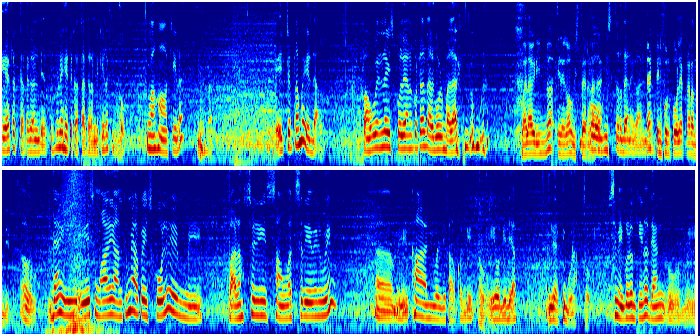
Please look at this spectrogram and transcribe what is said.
එයාටත් කතා කරන්න දෙයක් තිබුණේ හෙට කතා කරන්න කියලා කිව්වා. මම හා කියලා. එච්චර තමයි එදා. පහුවෙන්න ඉස්කෝලේ යනකොට අරගොල්ලෝ බලාගෙන ඉන්නවා. බලාගෙන ඉන්නවා එනගම විස්තර විස්තර දැනගන්න. ටෙලිෆෝන් කෝලයක්. ඔව්. දැන් ඒ- ඒ සුමානේ අන්තිමේ අපේ ඉස්කෝලේ මේ පරස්සරි සංවත්සරය වෙනුවෙන් මේ කානිවල් එකක් වගේ. ඒ වගේ දෙයක් තිබුණා. මේගොල්ලෝ කියන දැන් ඔව් මේ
